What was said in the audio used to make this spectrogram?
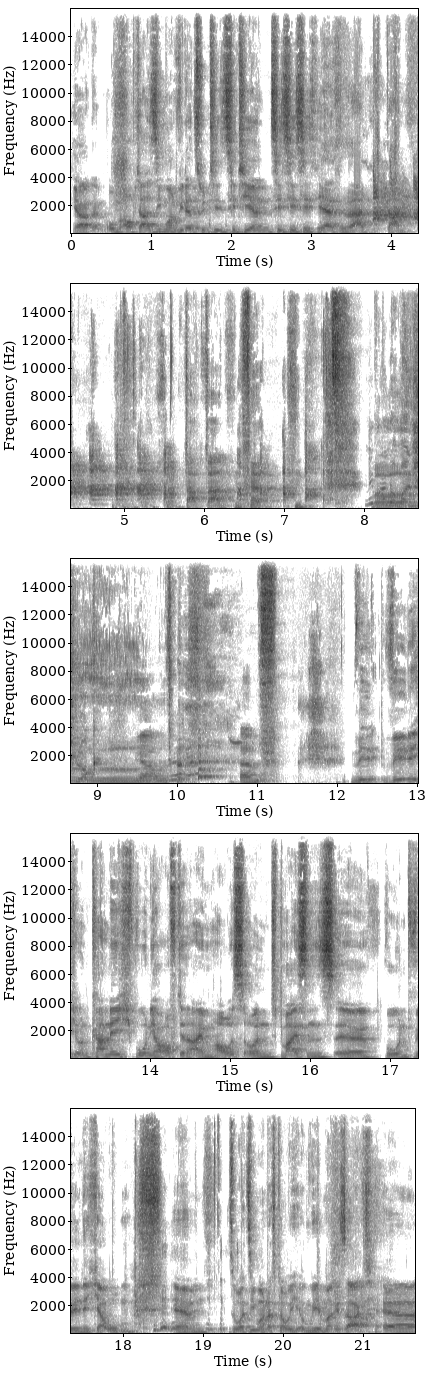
ja, um auch da Simon wieder zu zi- zitieren, dann, dann, dann. Nimm mal noch mal einen Schluck. Ja. ähm, will, will nicht und kann nicht, wohnen ja oft in einem Haus und meistens äh, wohnt will nicht ja oben. ähm, so hat Simon das, glaube ich, irgendwie immer gesagt. Äh,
